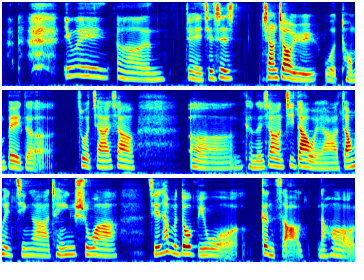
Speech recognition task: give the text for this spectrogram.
因为，嗯、呃，对，其实相较于我同辈的作家，像。呃，可能像纪大伟啊、张慧晶啊、陈英书啊，其实他们都比我更早，然后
